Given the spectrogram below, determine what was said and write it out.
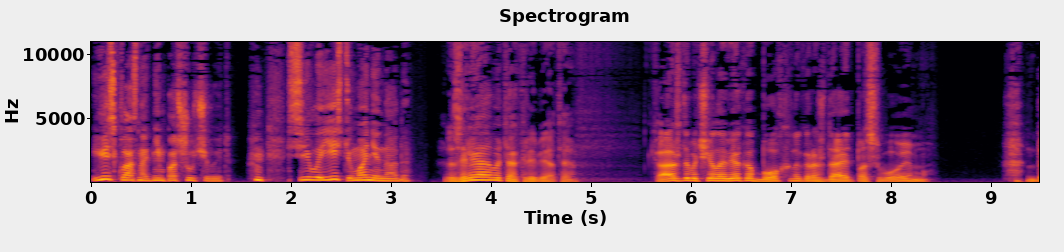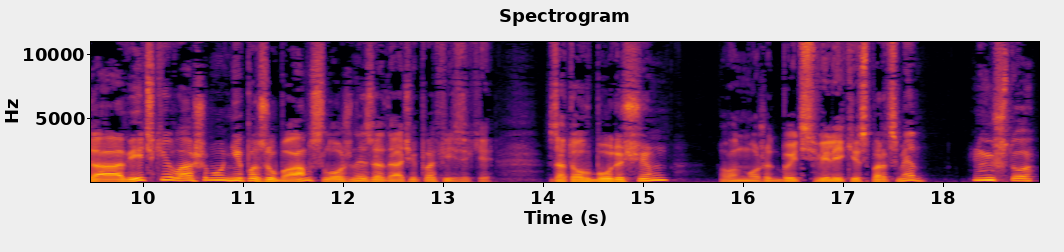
И весь класс над ним подшучивает. Хм, сила есть, ума не надо. Зря вы так, ребята. Каждого человека Бог награждает по-своему. Да, Витьке вашему не по зубам сложные задачи по физике. Зато в будущем он может быть великий спортсмен. Ну и что?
